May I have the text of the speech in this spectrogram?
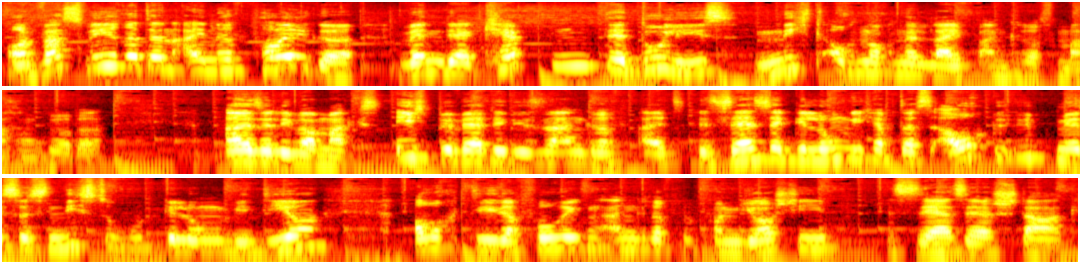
Und was wäre denn eine Folge, wenn der Captain der Dullis nicht auch noch einen Live-Angriff machen würde? Also lieber Max, ich bewerte diesen Angriff als sehr, sehr gelungen. Ich habe das auch geübt. Mir ist es nicht so gut gelungen wie dir. Auch die vorigen Angriffe von Yoshi sehr, sehr stark.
